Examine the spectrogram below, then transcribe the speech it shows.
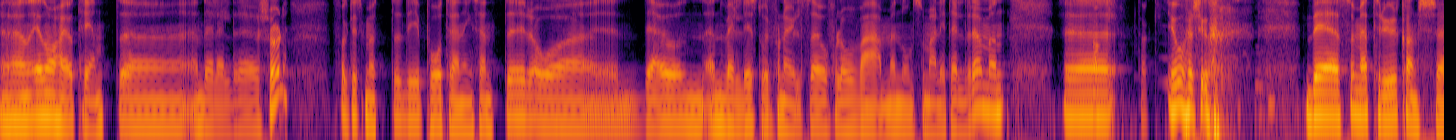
Eh, Jeg nå har jeg jo trent eh, en del eldre sjøl. Faktisk møtt de på treningssenter, og eh, det er jo en, en veldig stor fornøyelse å få lov å være med noen som er litt eldre. Men eh, Takk. takk. Jo, vær så god. Det som jeg tror kanskje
